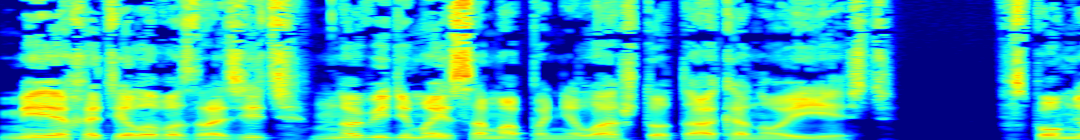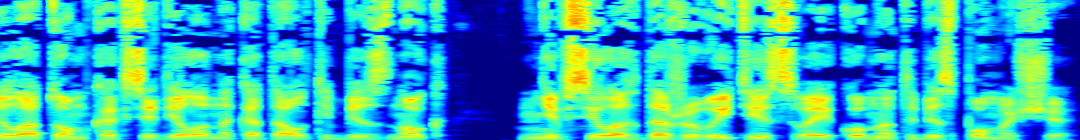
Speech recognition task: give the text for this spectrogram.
Мия хотела возразить, но, видимо, и сама поняла, что так оно и есть. Вспомнила о том, как сидела на каталке без ног, не в силах даже выйти из своей комнаты без помощи.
